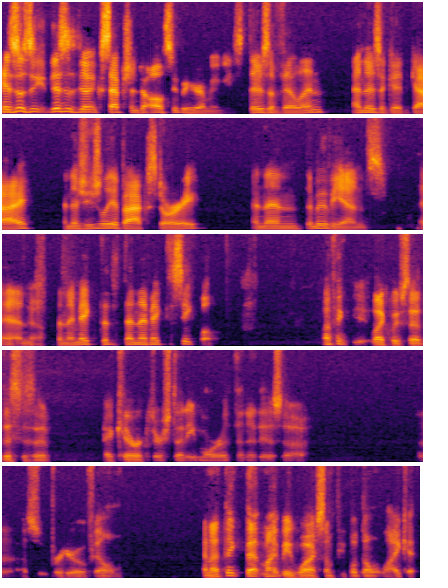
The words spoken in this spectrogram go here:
this is the- this is an exception to all superhero movies. There's a villain and there's a good guy and there's usually a backstory, and then the movie ends, and Yeah. then they make the then they make the sequel. I think, like we've said, this is a, a character study more than it is a a superhero film, and I think that might be why some people don't like it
